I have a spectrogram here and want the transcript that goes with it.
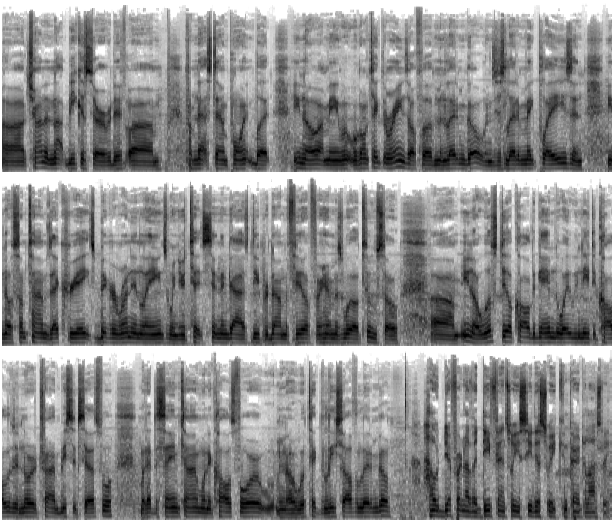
Uh, trying to not be conservative um, from that standpoint. But you know, I mean, we're, we're going to take the reins off of him and let him go, and just let him make plays. And you know, sometimes that creates bigger running lanes when you're t- sending guys deeper down the field for him as well too. So, um, you know, we'll still call the game the way we need to call it in order to try and be successful. But at the same time, when it calls for it, you know, we'll take the leash off and let him go. How different of a defense will you see this week compared to last week?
